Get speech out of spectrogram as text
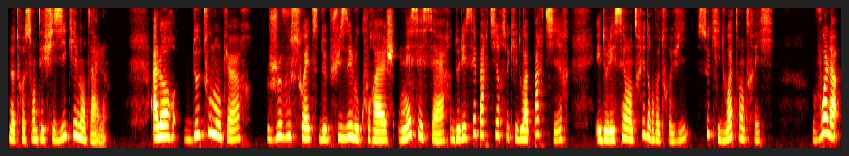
notre santé physique et mentale. Alors, de tout mon cœur, je vous souhaite de puiser le courage nécessaire, de laisser partir ce qui doit partir et de laisser entrer dans votre vie ce qui doit entrer. Voilà,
